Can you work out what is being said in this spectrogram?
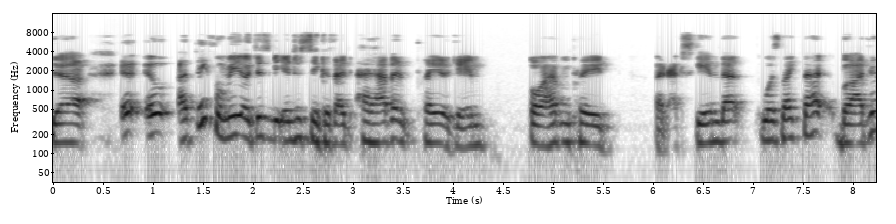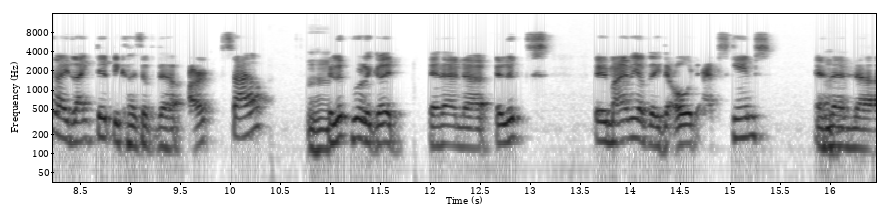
Yeah, it, it, I think for me it would just be interesting because I, I haven't played a game or I haven't played an X game that was like that. But I think I liked it because of the art style. Mhm. It looked really good, and then uh, it looks it reminded me of like the old X games. And then uh,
